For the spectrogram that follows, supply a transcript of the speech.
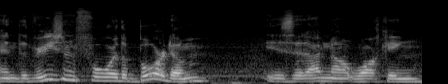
And the reason for the boredom is that I'm not walking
